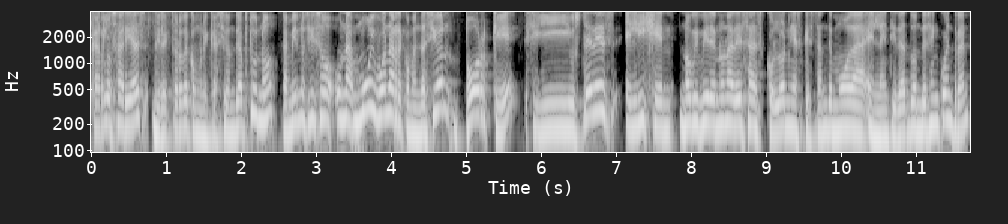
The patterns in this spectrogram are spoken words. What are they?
Carlos Arias, director de comunicación de Aptuno, también nos hizo una muy buena recomendación porque si ustedes eligen no vivir en una de esas colonias que están de moda en la entidad donde se encuentran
